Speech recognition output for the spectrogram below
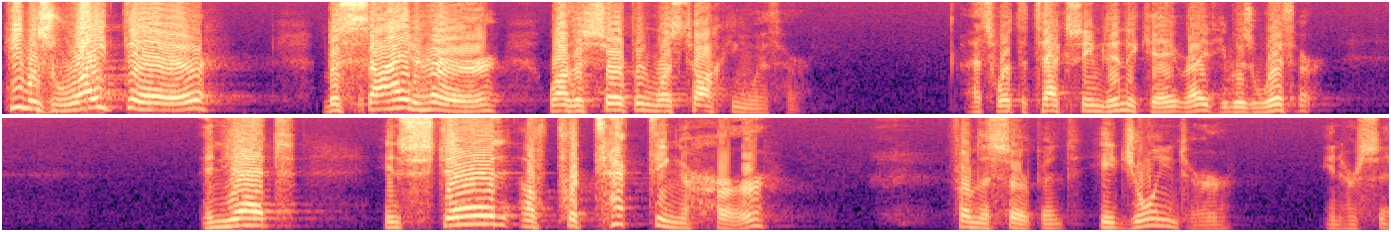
He was right there beside her while the serpent was talking with her. That's what the text seemed to indicate, right? He was with her. And yet, instead of protecting her from the serpent, he joined her in her sin.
